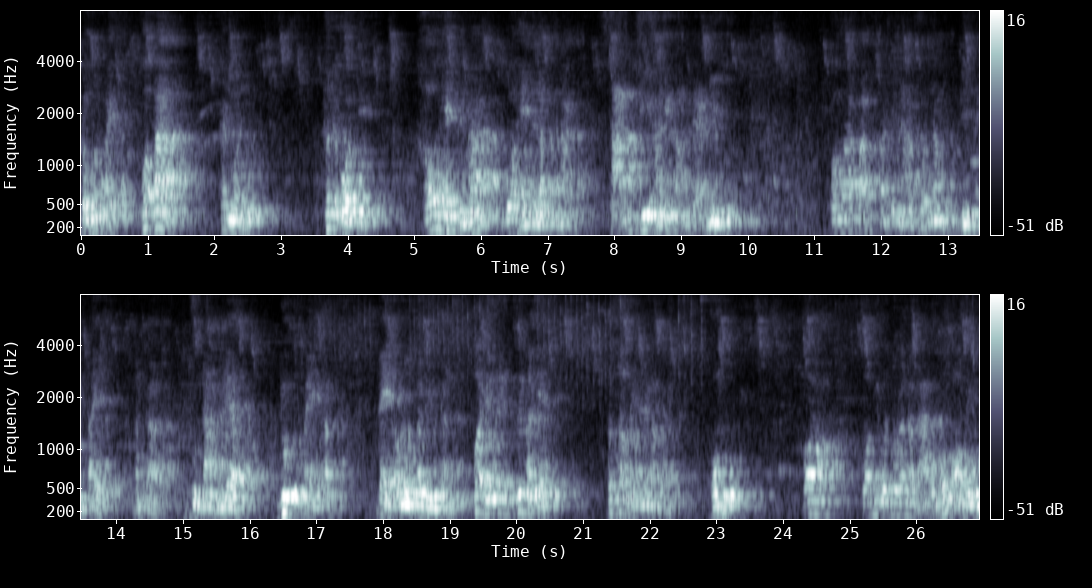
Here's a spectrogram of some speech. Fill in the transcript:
จงลงไป เพราะว่าถนนชนบทเนี่เขาเห็นถึงหน้าว่าเห็นในลักษณะสามที่หาที่ต่ำแบบนี้พอมาปั๊บมันเป็นหนาฝนน้ำดินในใต้มันก็ชุ่มน้ำไปแล้วยุบลงไปครับ ได้เอารถมาดึงกันพอดึงขึ้นมาเสร็จเขาซ่อมอะไรนะครับผมพอ พอมีคนโทรศัพท์หาผมผมออกไปดู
